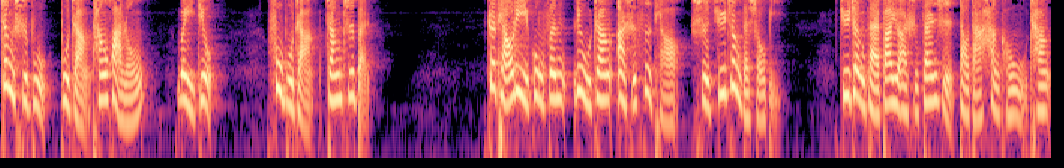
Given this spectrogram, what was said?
政事部部长汤化龙、魏咎，副部长张之本。这条例共分六章二十四条，是居正的手笔。居正在八月二十三日到达汉口武昌，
